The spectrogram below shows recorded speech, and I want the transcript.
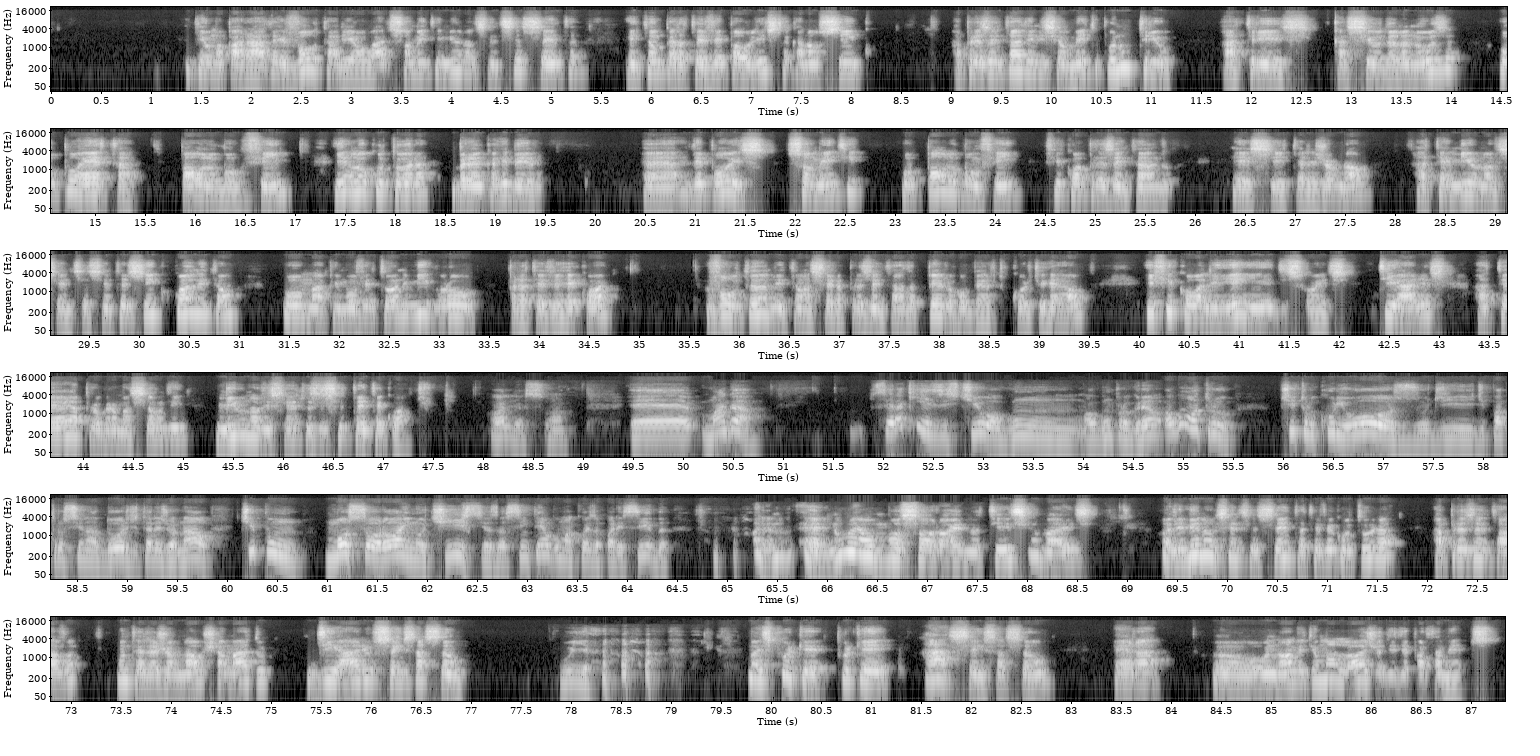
deu uma parada e voltaria ao ar somente em 1960, então pela TV Paulista, Canal 5, apresentada inicialmente por um trio, a atriz Cacilda Lanusa, o poeta Paulo Bonfim e a locutora Branca Ribeiro. É, depois, somente o Paulo Bonfim ficou apresentando esse telejornal até 1965, quando então o MAP Movetone migrou para a TV Record, voltando então a ser apresentada pelo Roberto Corte Real e ficou ali em edições diárias até a programação de 1974. Olha só. É, Maga, será que existiu algum, algum programa, algum outro título curioso de, de patrocinador de telejornal, tipo um Mossoró em Notícias, assim, tem alguma coisa parecida? Olha, é, não é o Mossoró em Notícia, mas olha, em 1960 a TV Cultura apresentava um telejornal chamado Diário Sensação. Ui. Mas por quê? Porque a Sensação era o nome de uma loja de departamentos.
